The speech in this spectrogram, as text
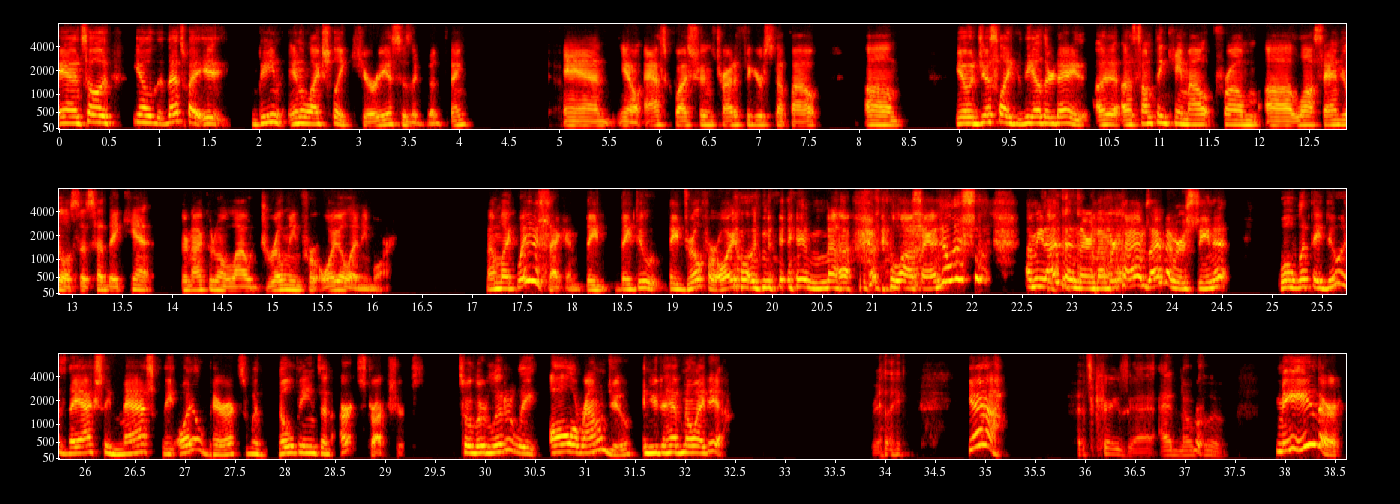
And so, you know, that's why it, being intellectually curious is a good thing. And, you know, ask questions, try to figure stuff out. Um, you know, just like the other day, uh, uh, something came out from uh, Los Angeles that said they can't, they're not going to allow drilling for oil anymore. And I'm like, wait a second, they they do they drill for oil in, in uh, Los Angeles? I mean, I've been there a number of times. I've never seen it. Well, what they do is they actually mask the oil derricks with buildings and art structures. So they're literally all around you, and you'd have no idea. Really? Yeah. That's crazy. I, I had no clue. Me either.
